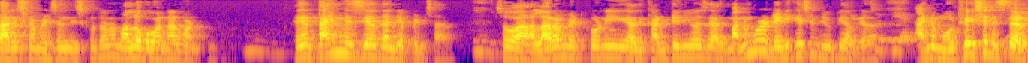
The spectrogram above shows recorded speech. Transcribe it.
సార్ ఇచ్చిన మెడిసిన్ తీసుకుంటాను మళ్ళీ ఒక వన్ అవర్ పండుకుంటాను నేను టైం మిస్ చేయొద్దని చెప్పింది సార్. సో ఆ అలారం పెట్టుకొని అది కంటిన్యూస్ అది మనం కూడా డెడికేషన్ చూపించాలి కదా. ఆయన మోటివేషన్ ఇస్తాడు.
